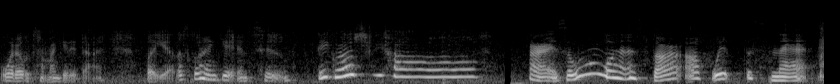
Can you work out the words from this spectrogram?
whatever time I get it done. But yeah, let's go ahead and get into the grocery haul. Alright, so we're going to go ahead and start off with the snacks.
